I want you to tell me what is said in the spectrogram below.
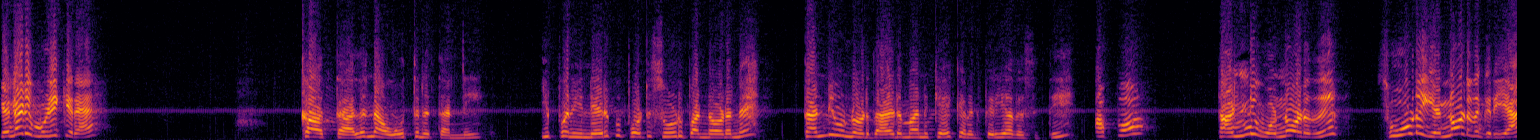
என்னடி முழிக்கிற? காத்தால நான் ஊத்துன தண்ணி இப்ப நீ நெருப்பு போட்டு சூடு பண்ண உடனே தண்ணி உன்னோட தாயிடுமான்னு கேட்க எனக்கு தெரியாத சித்தி? அப்போ தண்ணி உன்னோடது சூடு என்னோடதுங்கிறியா?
